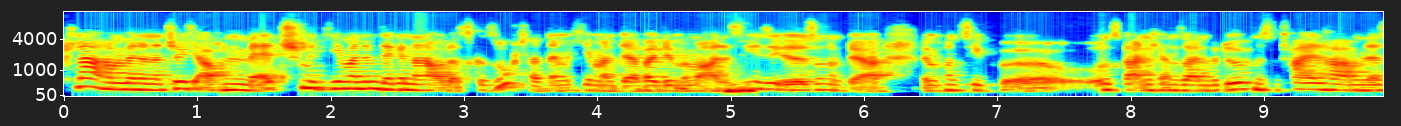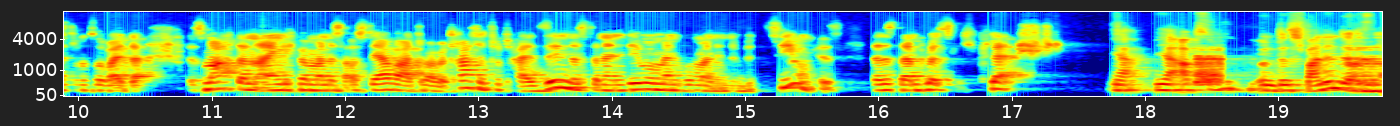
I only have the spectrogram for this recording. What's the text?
Klar haben wir dann natürlich auch ein Match mit jemandem, der genau das gesucht hat, nämlich jemand, der bei dem immer alles easy ist und der im Prinzip äh, uns gar nicht an seinen Bedürfnissen teilhaben lässt und so weiter. Das macht dann eigentlich, wenn man das aus der Warte mal betrachtet, total Sinn, dass dann in dem Moment, wo man in einer Beziehung ist, dass es dann plötzlich clasht. Ja, ja, absolut. Und das Spannende ist,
